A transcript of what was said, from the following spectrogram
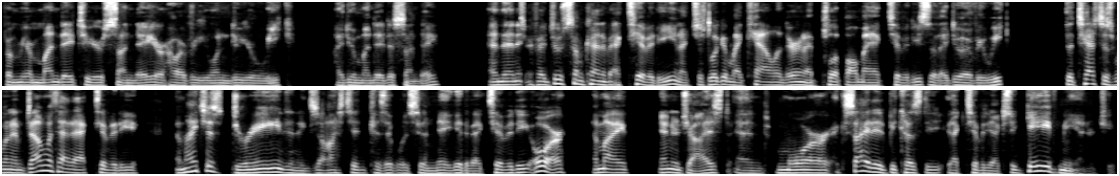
from your Monday to your Sunday, or however you want to do your week. I do Monday to Sunday. And then if I do some kind of activity and I just look at my calendar and I pull up all my activities that I do every week, the test is when I'm done with that activity, am I just drained and exhausted because it was a negative activity? Or am I energized and more excited because the activity actually gave me energy?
